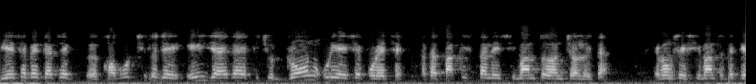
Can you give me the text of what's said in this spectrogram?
বিএসএফ এর কাছে খবর ছিল যে এই জায়গায় কিছু ড্রোন উড়ে এসে পড়েছে। অর্থাৎ পাকিস্তানের সীমান্ত অঞ্চল এটা। এবং সেই সীমান্ত থেকে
